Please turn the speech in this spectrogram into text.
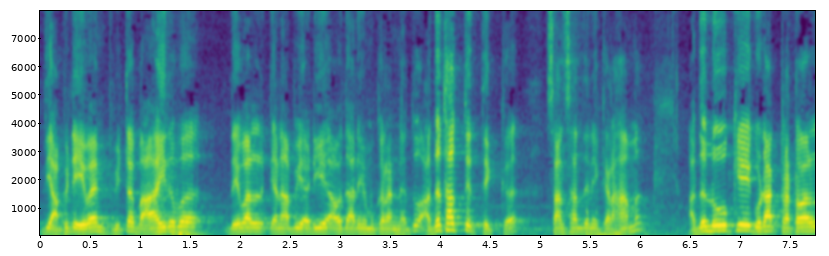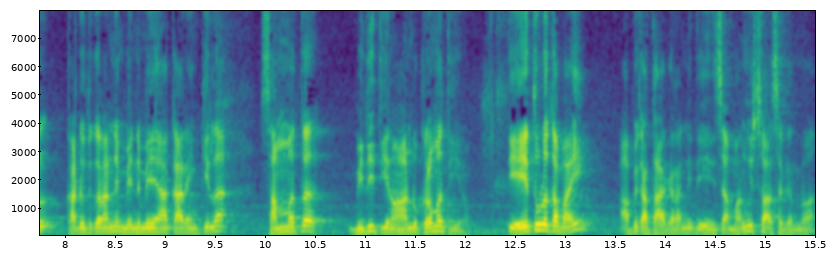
ඉතින් අපිට ඒවෙන් පිට බාහිරව දේවල් ගැන අපි අඩිය අවධානය යොමු කරන්නේ නැතුව අද තත්ත්වෙත් එක්ක සංසන්දනය කරාම අද ලෝකයේ ගොඩක් රටවල් කටයුතු කරන්නේ මෙන්න මේ ආකාරයෙන් කියලා සම්මත විධි තියෙනවා ආණ්ඩු ක්‍රම තියෙනවා. ඉතින් ඒ තුල තමයි අපි කතා කරන්නේ. ඉතින් ඒ නිසා මම විශ්වාස කරනවා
